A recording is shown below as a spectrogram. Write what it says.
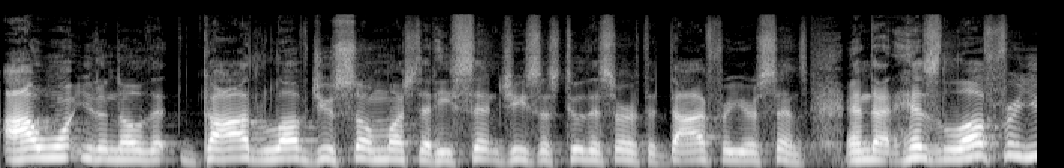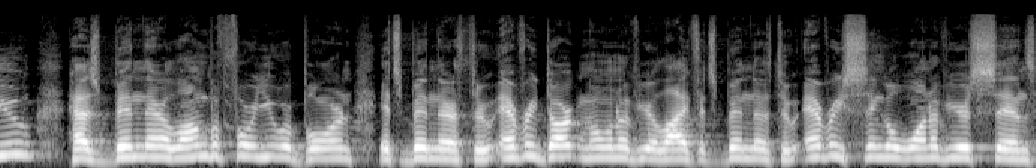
I want you to know that God loved you so much that He sent Jesus to this earth to die for your sins. And that His love for you has been there long before you were born. It's been there through every dark moment of your life. It's been there through every single one of your sins.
